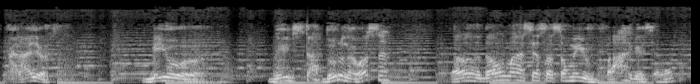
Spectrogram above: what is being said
Caralho, meio. meio ditadura o negócio, né? Dá, dá uma sensação meio Vargas, sei lá.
